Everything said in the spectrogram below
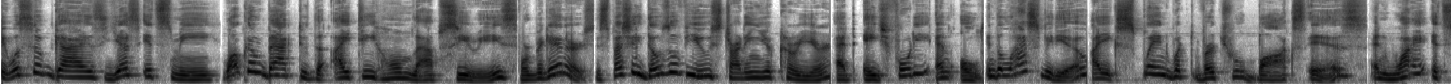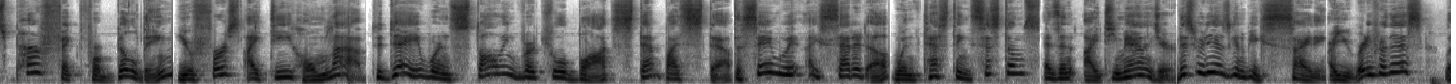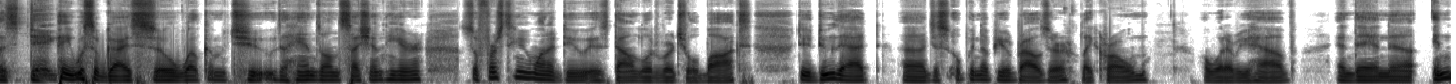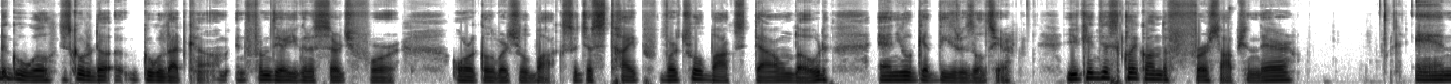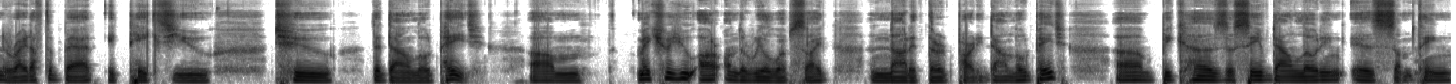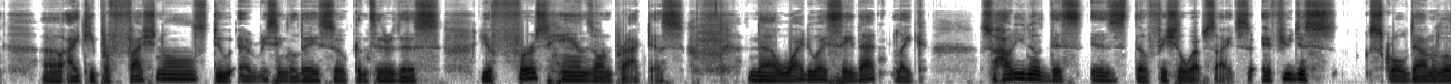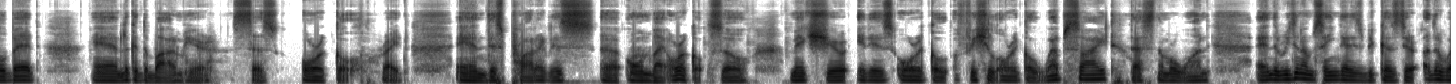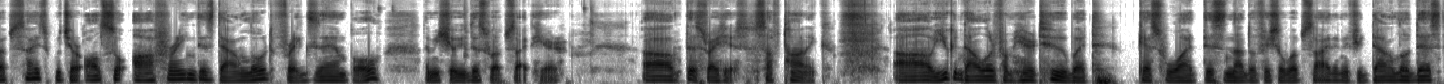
Hey, what's up guys? Yes, it's me. Welcome back to the IT Home Lab series for beginners, especially those of you starting your career at age 40 and old. In the last video, I explained what VirtualBox is and why it's perfect for building your first IT home lab. Today, we're installing VirtualBox step by step, the same way I set it up when testing systems as an IT manager. This video is going to be exciting. Are you ready for this? Let's dig. Hey, what's up guys? So welcome to the hands-on session here. So first thing we want to do is download VirtualBox. To do that, uh, just open up your browser like Chrome or whatever you have. And then uh, in the Google, just go to the uh, google.com and from there you're going to search for Oracle VirtualBox. So just type VirtualBox download and you'll get these results here. You can just click on the first option there and right off the bat it takes you to the download page um, make sure you are on the real website not a third-party download page uh, because safe downloading is something uh, IT professionals do every single day. So consider this your first hands-on practice. Now, why do I say that? Like, so how do you know this is the official website? So if you just scroll down a little bit and look at the bottom here. It says Oracle, right? And this product is uh, owned by Oracle. So make sure it is Oracle, official Oracle website. That's number one. And the reason I'm saying that is because there are other websites which are also offering this download. For example, let me show you this website here. Uh, this right here, Softonic. Uh, you can download from here too, but guess what? This is not the official website. And if you download this,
